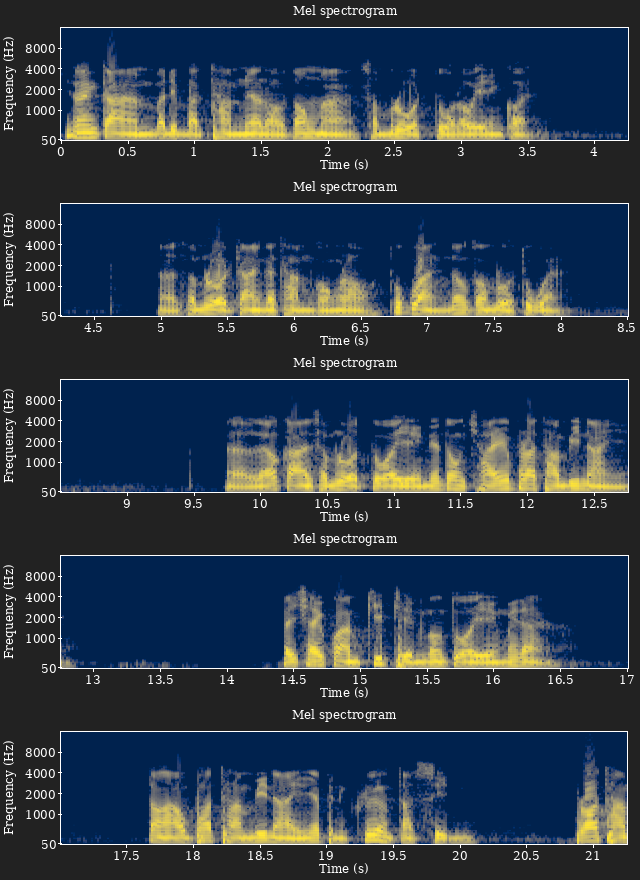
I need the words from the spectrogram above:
ฉะนั้นการปฏิบัติธรรมเนี่ยเราต้องมาสำรวจตัวเราเองก่อน สำรวจการกระทำของเรา ทุกวันต้องสำรวจทุกวันแล้วการสำรวจตัวเองเนี่ยต้องใช้พระธรรมวินัย ไปใช้ความคิดเห็นของตัวเองไม่ได้ ต้องเอาพระธรรมวินัยเนี่ยเป็นเครื่องตัดสิน เพราะธรรม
